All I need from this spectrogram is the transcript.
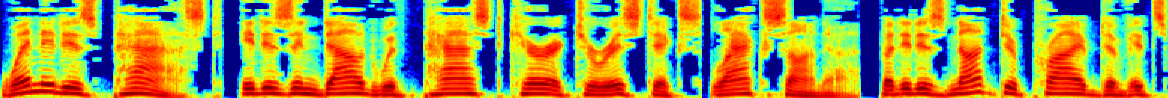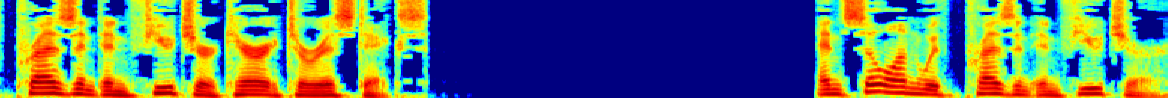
When it is past, it is endowed with past characteristics laksana, but it is not deprived of its present and future characteristics. And so on with present and future.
